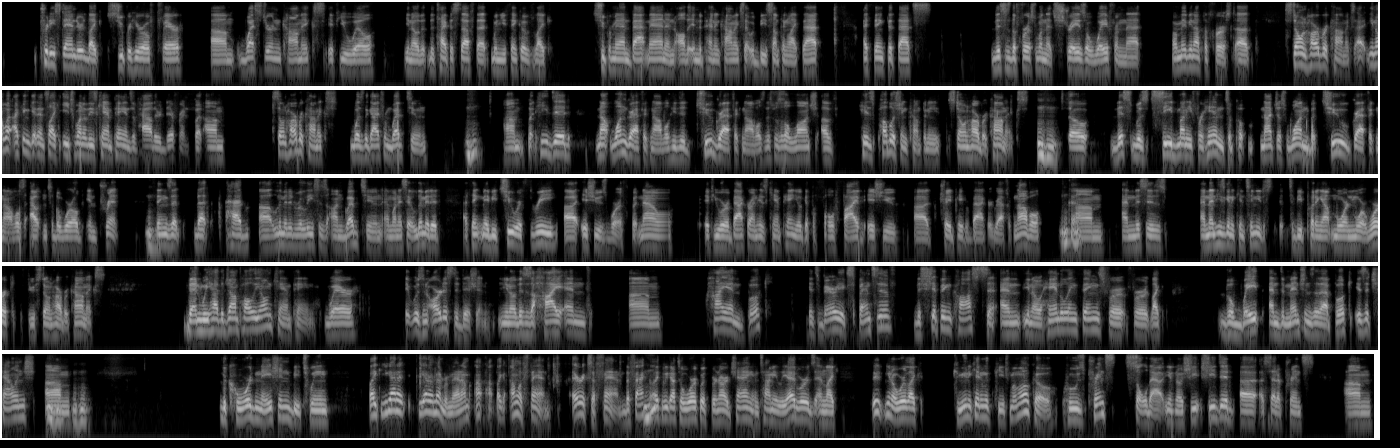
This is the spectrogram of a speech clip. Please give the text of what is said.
pretty standard, like superhero fare, um, Western comics, if you will. You know, the, the type of stuff that when you think of like Superman, Batman, and all the independent comics, that would be something like that. I think that that's this is the first one that strays away from that, or maybe not the first. Uh, Stone Harbor Comics. I, you know what? I can get into like each one of these campaigns of how they're different, but um, Stone Harbor Comics was the guy from Webtoon, Mhm. um, but he did not one graphic novel. He did two graphic novels. This was a launch of his publishing company, Stone Harbor Comics. Mhm. So this was seed money for him to put not just one but two graphic novels out into the world in print. Mhm. Things that that had uh, limited releases on Webtoon, and when I say limited, I think maybe two or three uh, issues worth. But now, if you were a backer on his campaign, you'll get the full five issue uh, trade paperback or graphic novel. Okay. Um, and this is, and then he's going to continue to, to be putting out more and more work through Stone Harbor Comics. Then we had the John Paul Leon campaign where it was an artist edition. You know, this is a high end, um, high end book. It's very expensive. The shipping costs and, and you know handling things for for like the weight and dimensions of that book is a challenge. Um, Mhm. Mhm. the coordination between like you gotta you gotta remember man i'm I, like i'm a fan. Eric's a fan. The fact Mhm. that like we got to work with bernard chang and tommy lee edwards and like dude, you know we're like communicating with peach momoko whose prints sold out. You know she she did a, a set of prints um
